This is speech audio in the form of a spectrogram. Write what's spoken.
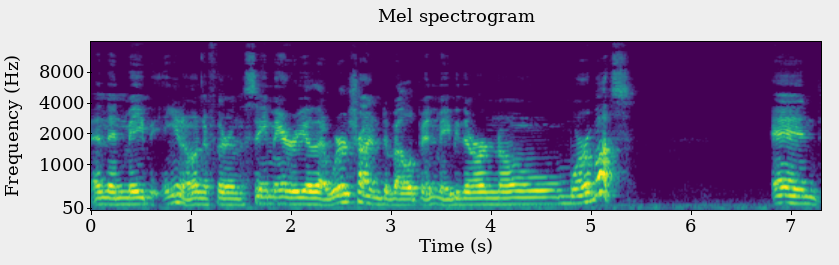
And then maybe, you know, and if they're in the same area that we're trying to develop in, maybe there are no more of us. And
